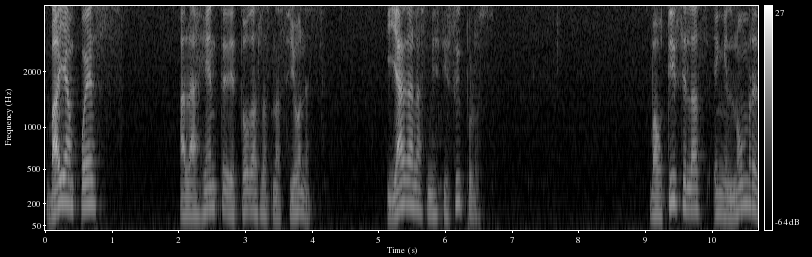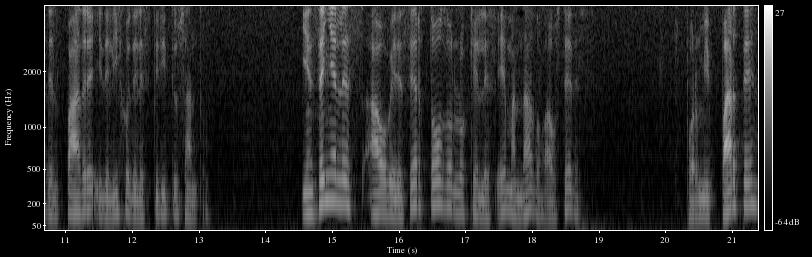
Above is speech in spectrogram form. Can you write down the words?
Vayan pues a la gente de todas las naciones y hágalas mis discípulos. Bautícelas en el nombre del Padre y del Hijo y del Espíritu Santo. Y enséñales a obedecer todo lo que les he mandado a ustedes. Por mi parte,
